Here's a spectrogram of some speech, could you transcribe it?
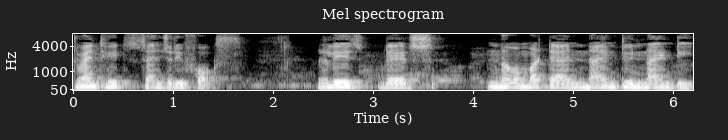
twenty century Fox release dates November ten nineteen ninety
